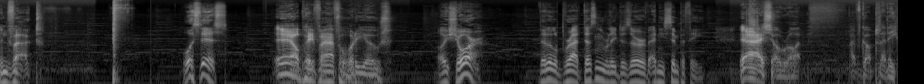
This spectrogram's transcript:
In fact, What's this? yeah, I'll pay for half of what he owes. Are you sure? The little brat doesn't really deserve any sympathy. Yeah, it's all right. I've got plenty.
